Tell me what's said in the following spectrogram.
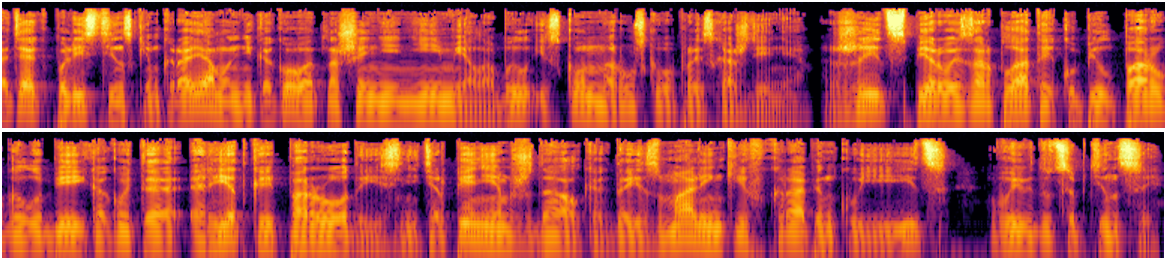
хотя к палестинским краям он никакого отношения не имел, а был исконно русского происхождения. Жид с первой зарплатой купил пару голубей какой-то редкой породы и с нетерпением ждал, когда из маленьких в крапинку яиц выведутся птенцы.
